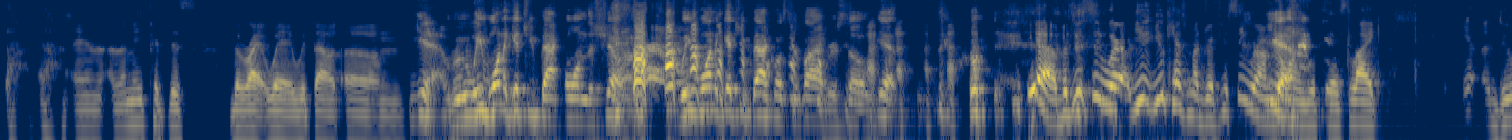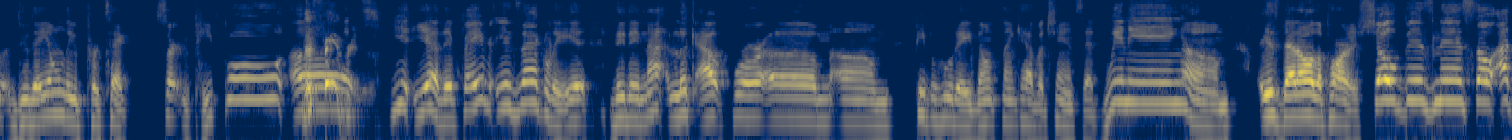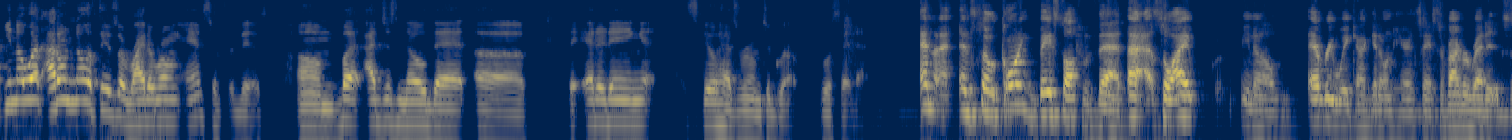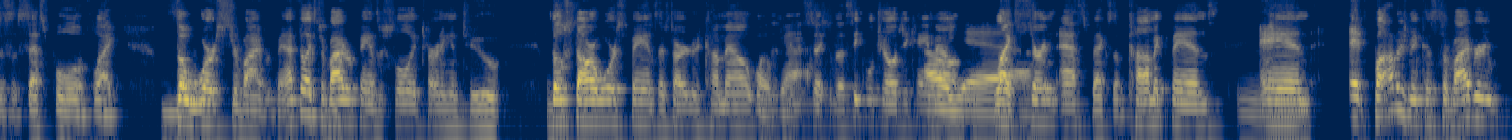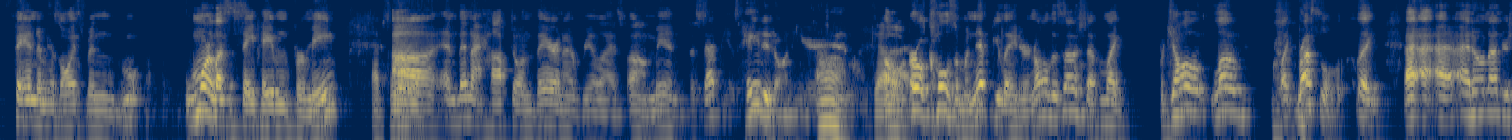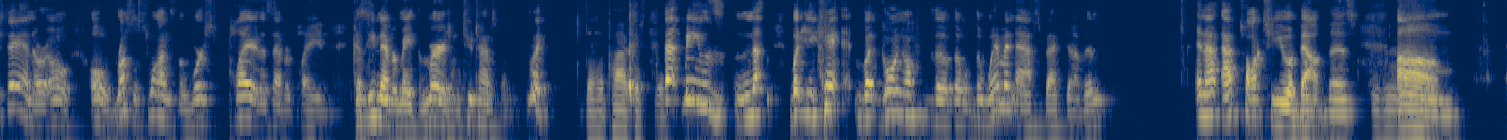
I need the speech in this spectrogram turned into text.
and let me put this the right way without um yeah we, we want to get you back on the show. We want to get you back on survivor so yeah. Yeah but you see where you you catch my drift. You see where i'm yeah. going with this like do do they only protect certain people? Uh, their favorites. yeah yeah their favorite exactly. It, do they not look out for um um people who they don't think have a chance at winning? Um, is that all a part of show business? So I, you know what? I don't know if there's a right or wrong answer for this. Um, but I just know that uh, the editing still has room to grow. We'll say that. And and so going based off of that, uh, so I, you know, every week I get on here and say Survivor Reddit is a cesspool of like the worst Survivor fan. I feel like Survivor fans are slowly turning into those Star Wars fans that started to come out when Oh, the, the, sequel trilogy came Oh out, yeah, like certain aspects of comic fans, Mhm. and it bothers me because Survivor fandom has always been more or less a safe haven for me. absolutely. Uh, and then I hopped on there and I realized, oh man, Vecepia is hated on here. oh and, my oh, god. Earl Cole's a manipulator and all this other stuff. I'm like, but y'all love like Russell. Like I, I I don't understand. Or oh oh Russell Swan's the worst player that's ever played because he never made the merge and two times. Like the hypocrisy. that means no, but you can't. But going off of the the, the women aspect of it, and I, I've talked to you about this. Mhm. Um,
